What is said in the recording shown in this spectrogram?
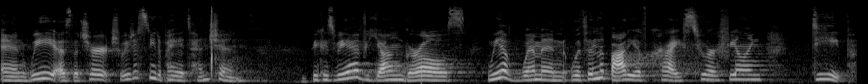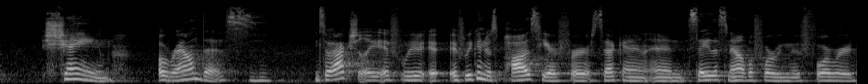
and we as the church, we just need to pay attention because we have young girls, we have women within the body of Christ who are feeling deep shame around this. Mm-hmm. And so, actually, if we, if we can just pause here for a second and say this now before we move forward.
